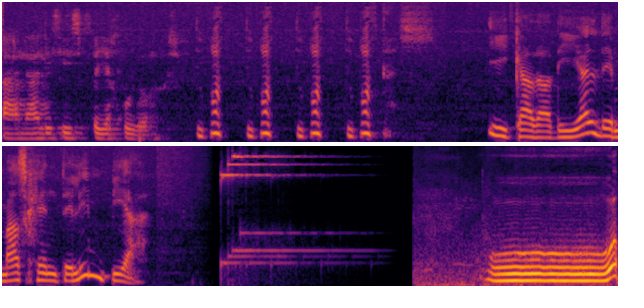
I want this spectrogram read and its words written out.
Análisis pellejudos. Tu pod, tu pod, tu pod, tu podcast. Y cada día el de más gente limpia. Muy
